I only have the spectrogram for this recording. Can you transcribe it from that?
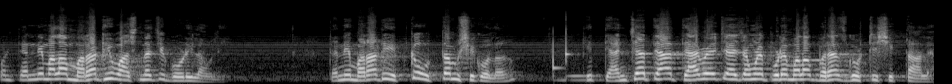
पण त्यांनी मला मराठी वाचनाची गोडी लावली. त्यांनी मराठी इतकं उत्तम शिकवलं की त्यांच्या त्या त्यावेळेच्या याच्यामुळे पुढे मला बऱ्याच गोष्टी शिकता आल्या.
